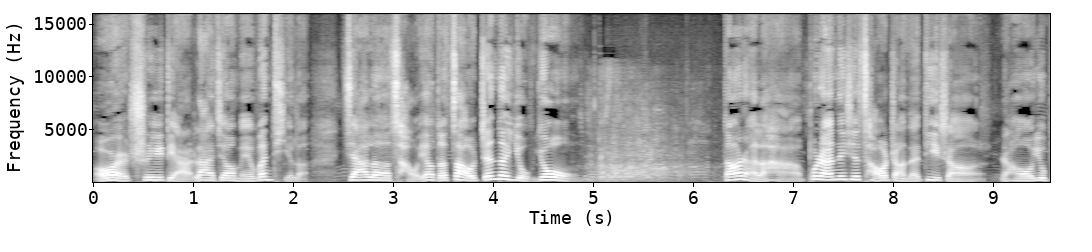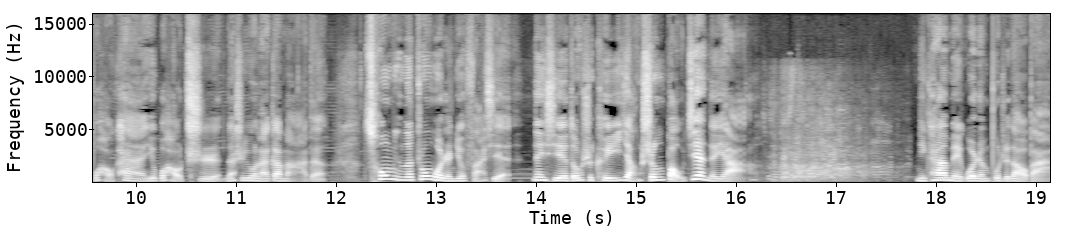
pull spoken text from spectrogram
偶尔吃一点辣椒没问题了，加了草药的皂真的有用。当然了哈，不然那些草长在地上，然后又不好看又不好吃，那是用来干嘛的？聪明的中国人就发现，那些都是可以养生保健的呀。你看美国人不知道吧？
